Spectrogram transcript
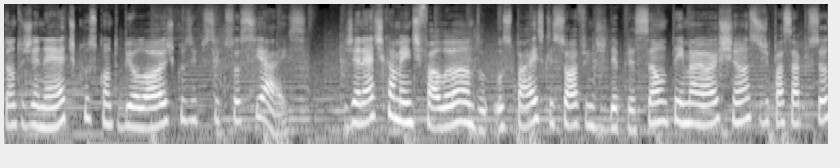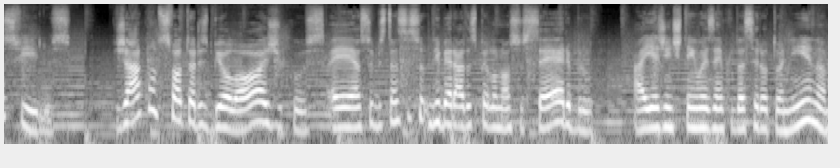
tanto genéticos quanto biológicos e psicossociais. Geneticamente falando, os pais que sofrem de depressão têm maior chance de passar para os seus filhos. Já com os fatores biológicos, é, as substâncias liberadas pelo nosso cérebro, aí a gente tem o exemplo da serotonina,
